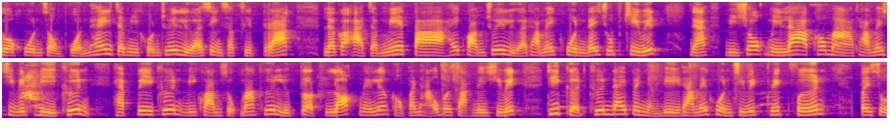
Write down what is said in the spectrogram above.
ตัวคุณส่งผลให้จะมีคนช่วยเหลือสิ่งศักดิ์สิทธิ์รัก แล้วก็อาจจะเมตตาให้ความช่วยเหลือทำให้คุณได้ชุบชีวิตนะมีโชคมีลาบเข้ามาทำให้ชีวิตดีขึ้นแฮปปี้ขึ้นมีความสุขมากขึ้น หรือปลดล็อกในเรื่องของปัญหาอุปสรรคในชีวิตที่เกิดขึ้นได้เป็นอย่างดีทำให้คุณชีวิตพลิกฟื้น ไปสู่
